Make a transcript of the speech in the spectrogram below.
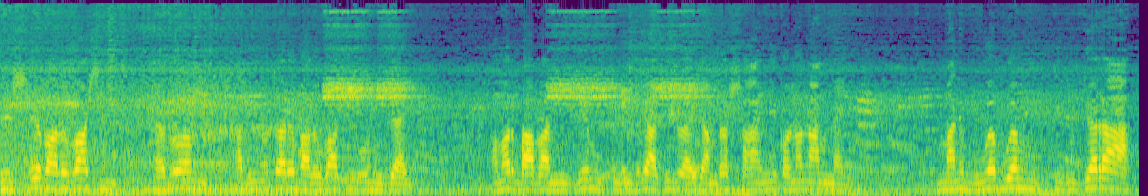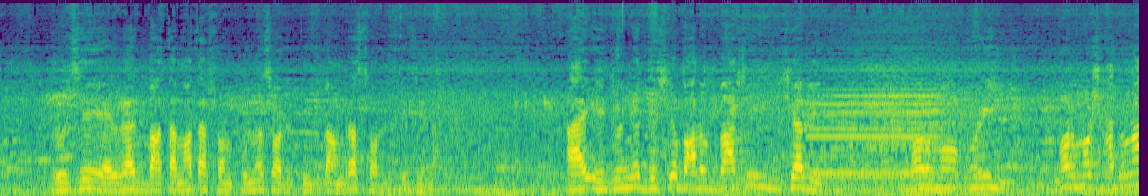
দেশে ভালোবাসি এবং স্বাধীনতার ভালোবাসি অনুযায়ী। আমার বাবা নিজে মুক্তিযুদ্ধে আসিল আমরা সায়নে কোনো নাম নাই। মানে বুয়া বুয়া মুক্তিযুদ্ধরা রয়েছে এরা বাতা মাতা সম্পূর্ণ চলে কিন্তু আমরা চলতেছি না। আর এই জন্য দেশে ভালোবাসি হিসাবে কর্ম করি কর্ম সাধনা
